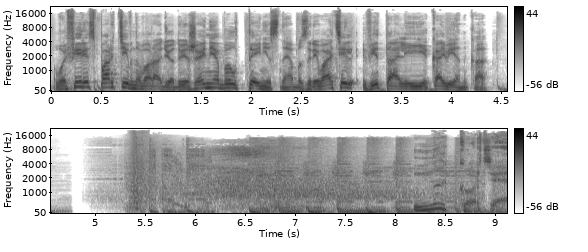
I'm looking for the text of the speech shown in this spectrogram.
В эфире спортивного радиодвижения был теннисный обозреватель Виталий Яковенко. На корте.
